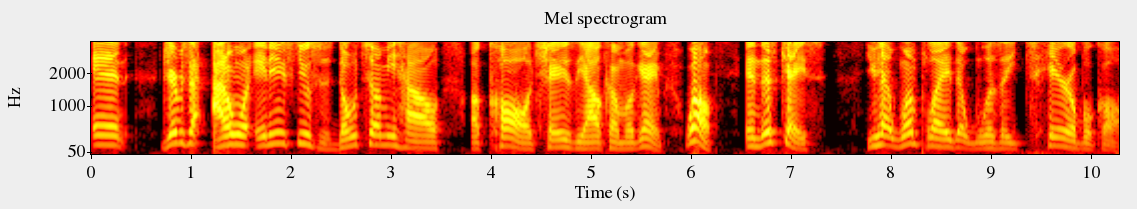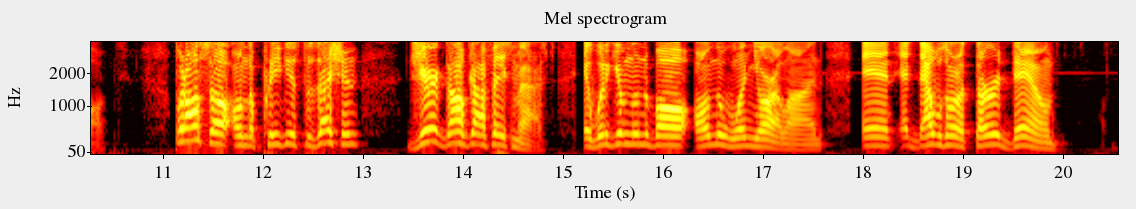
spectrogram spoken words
And Jeremy said, I don't want any excuses. Don't tell me how a call changed the outcome of a game. Well, in this case, you had one play that was a terrible call. But also on the previous possession, Jared Goff got face masked. It would have given them the ball on the one yard line. And, that was on a third down,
